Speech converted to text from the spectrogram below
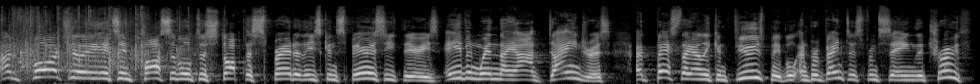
Unfortunately, it's impossible to stop the spread of these conspiracy theories, even when they aren't dangerous. At best, they only confuse people and prevent us from seeing the truth.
